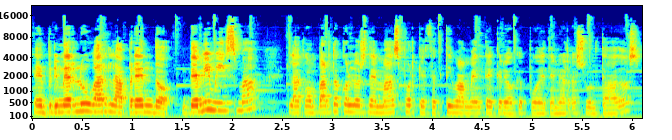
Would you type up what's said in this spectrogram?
en primer lugar la aprendo de mí misma, la comparto con los demás porque efectivamente creo que puede tener resultados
